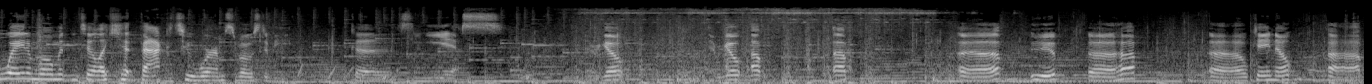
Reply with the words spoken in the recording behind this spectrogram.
wait a moment until I get back to where I'm supposed to be. Because, yes. There we go. There we go. Up. Up. Up. Yep. Uh, up. Uh, okay, no. Up.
